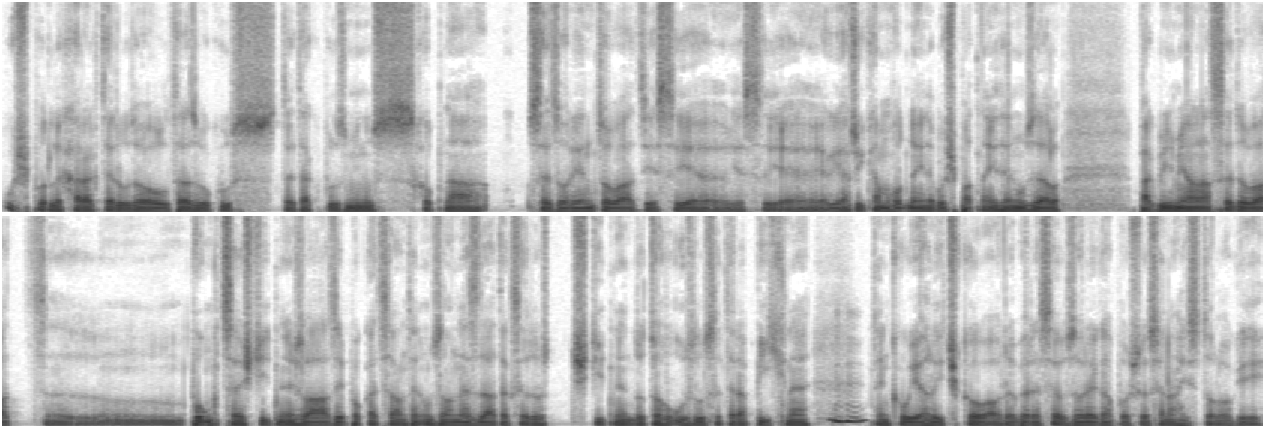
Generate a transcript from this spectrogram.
už podle charakteru toho ultrazvuku jste tak plus minus schopná se zorientovat, jestli je, jestli je, jak já říkám, hodný nebo špatný ten úzel. Pak by měl nasledovat eh, punkce štítné žlázy, pokud se vám ten úzel nezdá, tak se do štítne, do toho úzlu se teda píchne mm-hmm. tenkou jehličkou a odebere se vzorek a pošle se na histologii.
